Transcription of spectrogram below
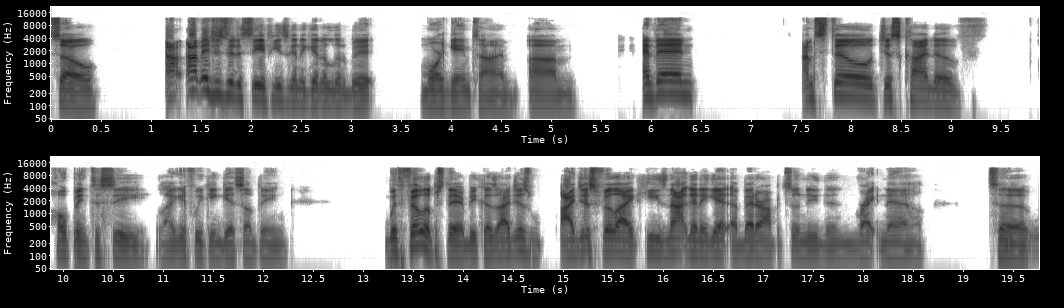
So I- I'm interested to see if he's going to get a little bit more game time. Um, and then I'm still just kind of hoping to see like if we can get something with Phillips there because I just I just feel like he's not going to get a better opportunity than right now to mm-hmm.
